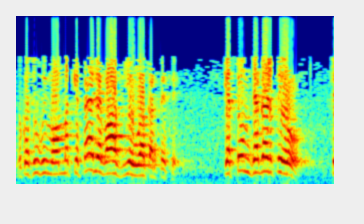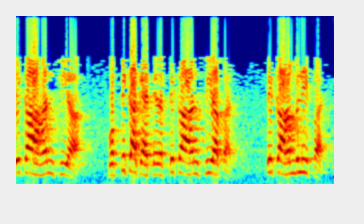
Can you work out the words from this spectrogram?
کیونکہ صوفی محمد کے پہلے واز یہ ہوا کرتے تھے کہ تم جگڑتے ہو پکا ہنفیا وہ پکا کہتے ہیں پکا ہنفیا پر پکا حملی پر۔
